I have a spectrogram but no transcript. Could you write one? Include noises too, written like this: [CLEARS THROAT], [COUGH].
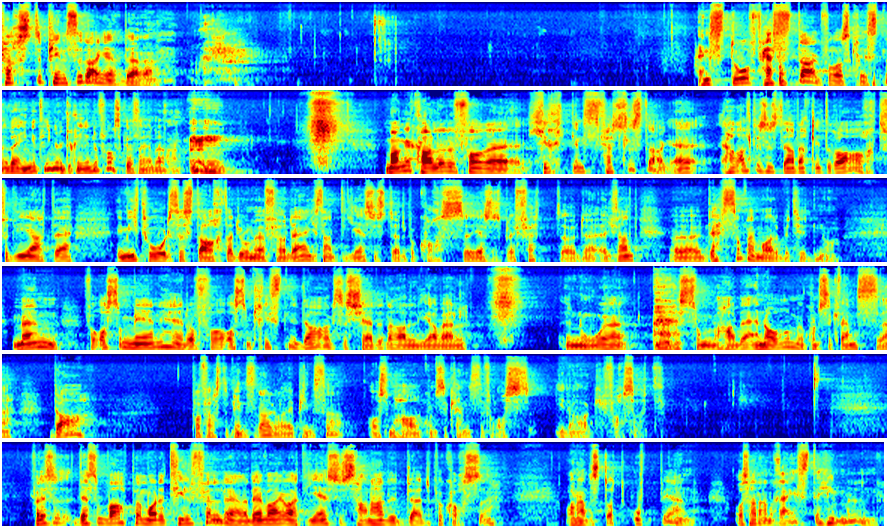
Første pinsedag, dere. En stor festdag for oss kristne. Det er ingenting å grine for, skal jeg si dere. Mange kaller det for eh, kirkens fødselsdag. Jeg, har alltid syntes det har vært litt rart, fordi at det, i mitt hode så starta det jo mye før det. ikke sant? Jesus døde på korset, Jesus ble født. og det, ikke sant? Det som på en måte betydde noe. Men for oss som menighet og for oss som kristne i dag så skjedde det allikevel noe [CLEARS THROAT] som hadde enorme konsekvenser da, på første pinsedag eller i pinsa, og som har konsekvenser for oss i dag fortsatt. For det, som- det som var på en måte tilfellet der, det var jo at Jesus han hadde dødd på korset. Og han hadde stått opp igjen. Og så hadde han reist til himmelen.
